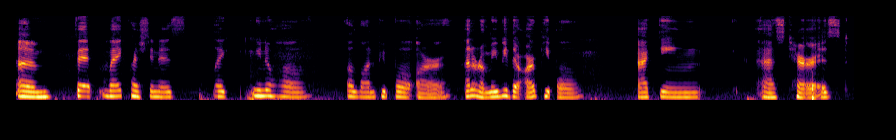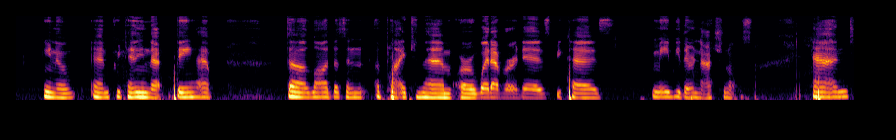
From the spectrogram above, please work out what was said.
Um, but my question is like, you know how a lot of people are, I don't know, maybe there are people acting as terrorists, you know, and pretending that they have the law doesn't apply to them or whatever it is because maybe they're nationals. And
